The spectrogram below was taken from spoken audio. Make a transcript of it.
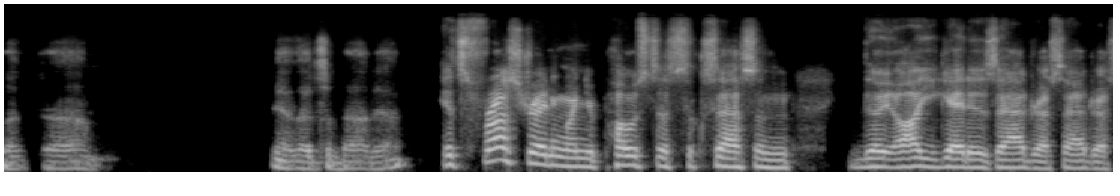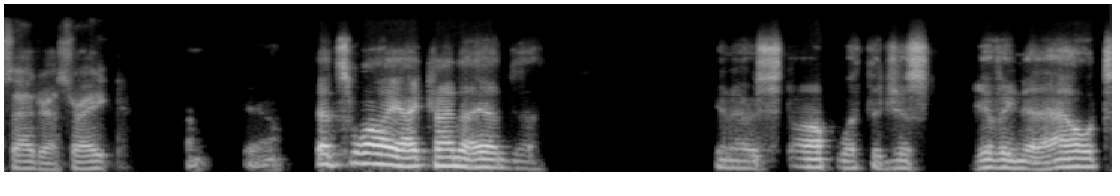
but um, yeah, that's about it. It's frustrating when you post a success and the all you get is address, address, address, right? That's why I kind of had to, you know, stop with the just giving it out.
